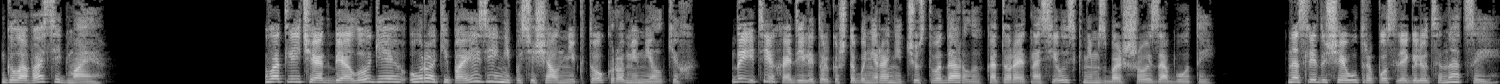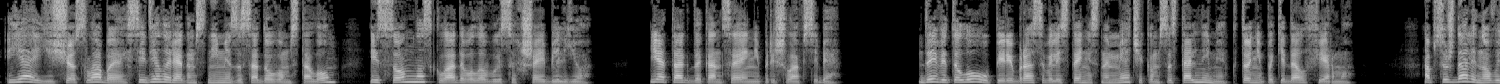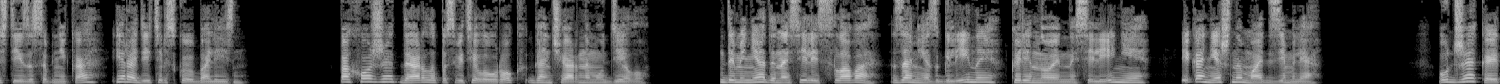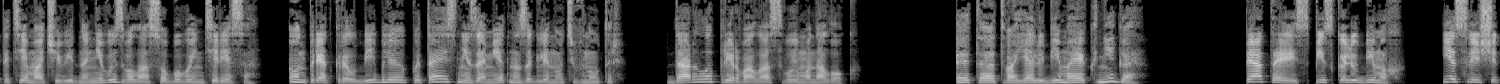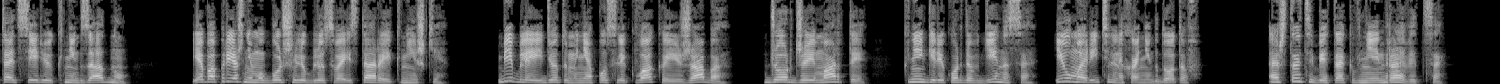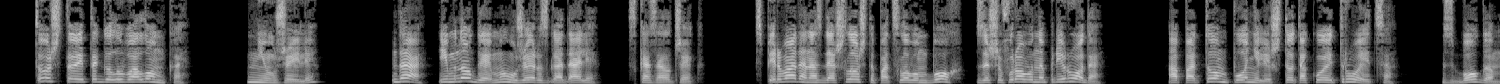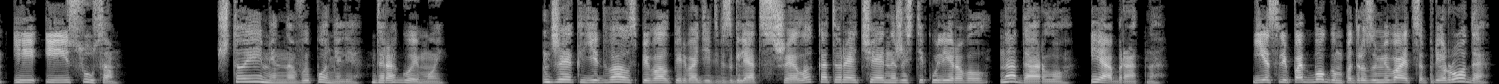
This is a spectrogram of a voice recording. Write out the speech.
Глава седьмая. В отличие от биологии, уроки поэзии не посещал никто, кроме мелких. Да и те ходили только, чтобы не ранить чувство Дарлы, которая относилась к ним с большой заботой. На следующее утро после галлюцинаций я, еще слабая, сидела рядом с ними за садовым столом и сонно складывала высохшее белье. Я так до конца и не пришла в себя. Дэвид и Лоу перебрасывались теннисным мячиком с остальными, кто не покидал ферму обсуждали новости из особняка и родительскую болезнь. Похоже, Дарла посвятила урок гончарному делу. До меня доносились слова «замес глины», «коренное население» и, конечно, «мать-земля». У Джека эта тема, очевидно, не вызвала особого интереса. Он приоткрыл Библию, пытаясь незаметно заглянуть внутрь. Дарла прервала свой монолог. «Это твоя любимая книга?» «Пятая из списка любимых», если считать серию книг за одну. Я по-прежнему больше люблю свои старые книжки. Библия идет у меня после «Квака» и «Жаба», Джорджа и Марты, книги рекордов Гиннесса и уморительных анекдотов. А что тебе так в ней нравится? То, что это головоломка. Неужели? Да, и многое мы уже разгадали, сказал Джек. Сперва до нас дошло, что под словом «бог» зашифрована природа, а потом поняли, что такое троица с Богом и Иисусом. Что именно вы поняли, дорогой мой? Джек едва успевал переводить взгляд с Шелла, который отчаянно жестикулировал, на Дарлу и обратно. Если под Богом подразумевается природа,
